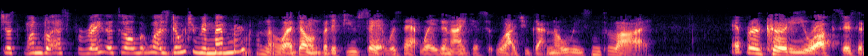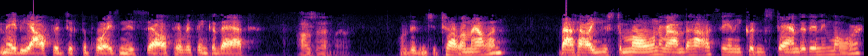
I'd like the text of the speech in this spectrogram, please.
Just one glass for Ray. That's all there was. Don't you remember? Well, no, I don't. But if you say it was that way, then I guess it was. You got no reason to lie. Ever occur to you officers that maybe Alfred took the poison himself? Ever think of that? How's that, ma'am? Well, didn't you tell him, Ellen? About how he used to moan around the house saying he couldn't stand it anymore?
